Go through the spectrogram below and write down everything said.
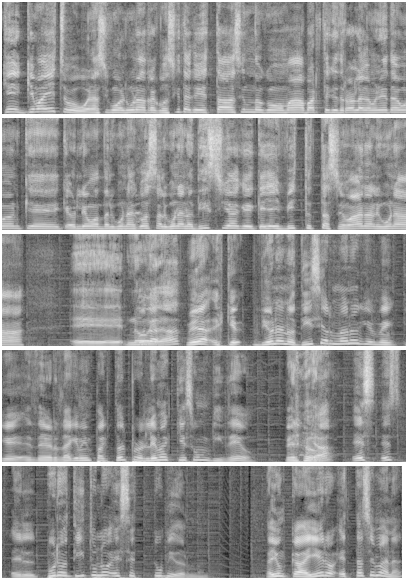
¿qué, ¿Qué más has hecho, pues, bueno? Así como alguna otra cosita que estaba haciendo como más aparte que traer la camioneta, weón, que, que hablemos de alguna cosa, alguna noticia que, que hayáis visto esta semana, alguna eh, novedad. Mira, es que vi una noticia, hermano, que, me, que de verdad que me impactó. El problema es que es un video. Pero ¿Ya? es, es el puro título es estúpido, hermano. Hay un caballero esta semana,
